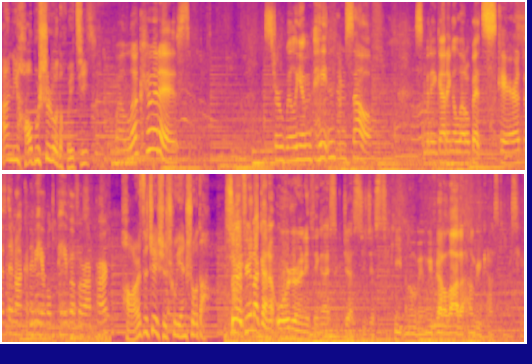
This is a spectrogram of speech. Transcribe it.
安妮毫不示弱的回击：“Well, look who it is, Mr. William Payton himself. Somebody getting a little bit scared that they're not going to be able to pave over our park.” 好儿子这时出言说道。Sir, if you're not going to order anything, I suggest you just keep moving. We've got a lot of hungry customers here.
